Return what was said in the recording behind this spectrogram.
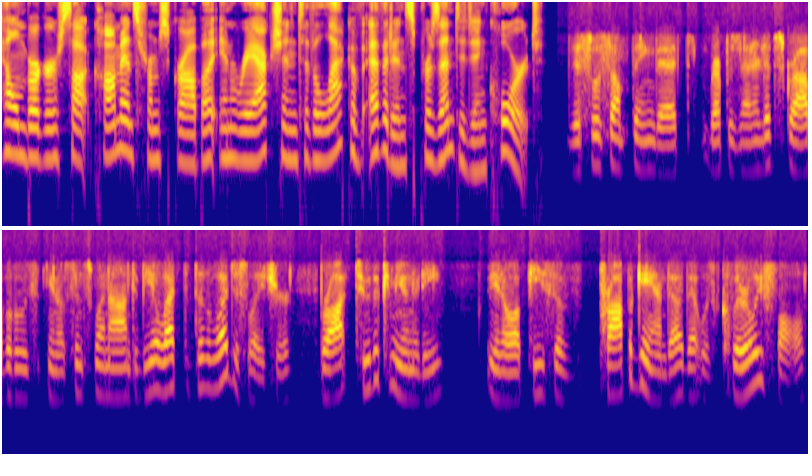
Helmberger sought comments from Skraba in reaction to the lack of evidence presented in court. This was something that Representative Skraba, who's you know since went on to be elected to the legislature, brought to the community, you know, a piece of propaganda that was clearly false,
